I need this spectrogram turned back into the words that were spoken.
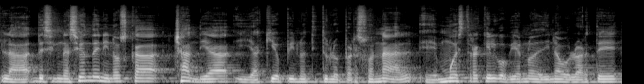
la designación de Ninoska Chandia, y aquí opino a título personal, eh, muestra que el gobierno de Dina Boluarte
